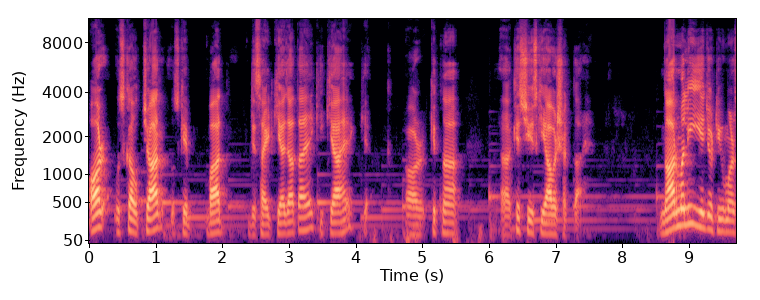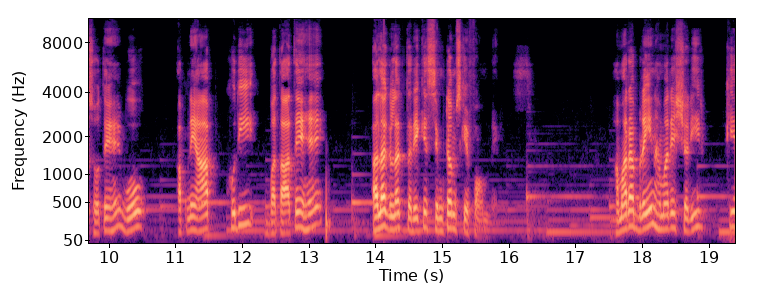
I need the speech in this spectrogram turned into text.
और उसका उपचार, उसके बाद डिसाइड किया जाता है कि क्या है क्या और कितना किस चीज़ की आवश्यकता है। नॉर्मली ये जो ट्यूमर्स होते हैं, वो अपने आप खुद ही बताते हैं अलग अलग तरह के सिम्टम्स के फॉर्म में। हमारा ब्रेन हमारे शरीर के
